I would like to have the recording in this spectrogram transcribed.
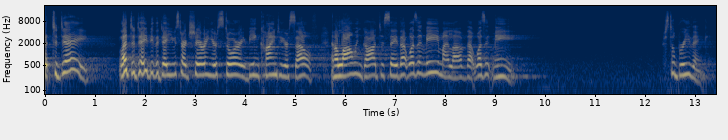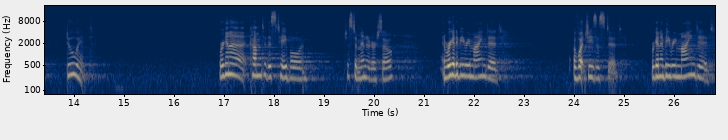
But today, let today be the day you start sharing your story, being kind to yourself, and allowing God to say, That wasn't me, my love, that wasn't me. You're still breathing. Do it. We're going to come to this table in just a minute or so, and we're going to be reminded of what Jesus did. We're going to be reminded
